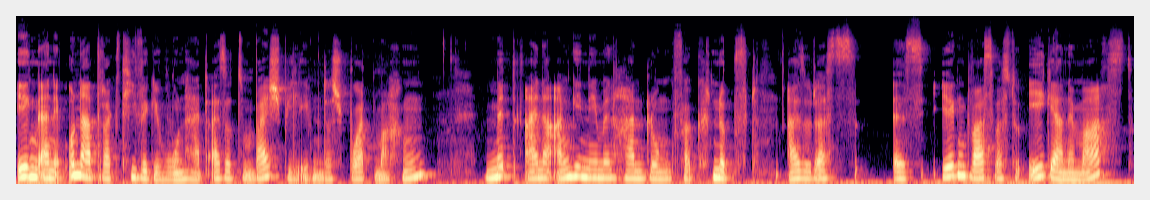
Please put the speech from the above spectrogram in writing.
irgendeine unattraktive Gewohnheit, also zum Beispiel eben das Sportmachen, mit einer angenehmen Handlung verknüpft. Also dass es irgendwas, was du eh gerne machst,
